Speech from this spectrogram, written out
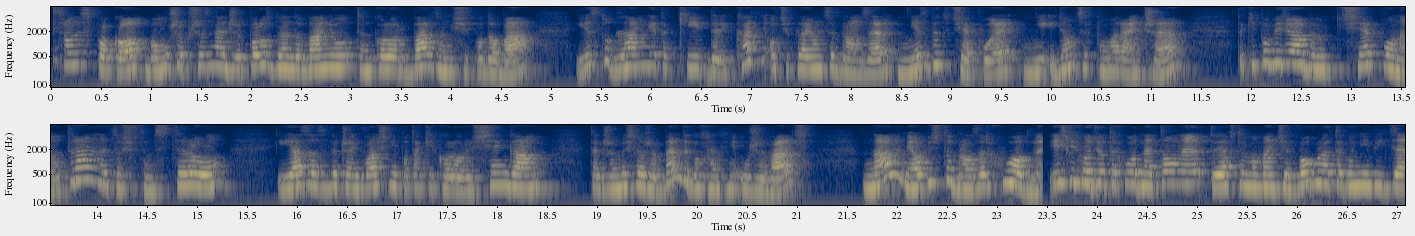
Z strony spoko, bo muszę przyznać, że po rozblendowaniu ten kolor bardzo mi się podoba. Jest to dla mnie taki delikatnie ocieplający bronzer, niezbyt ciepły, nie idący w pomarańcze. Taki powiedziałabym ciepło-neutralny, coś w tym stylu. Ja zazwyczaj właśnie po takie kolory sięgam, także myślę, że będę go chętnie używać. No ale miał być to bronzer chłodny. Jeśli chodzi o te chłodne tony, to ja w tym momencie w ogóle tego nie widzę.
